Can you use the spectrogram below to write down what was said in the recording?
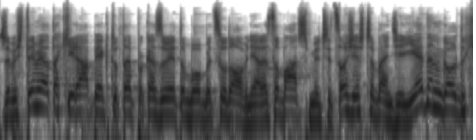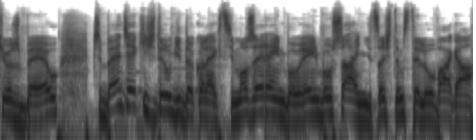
Żebyś ty miał taki rap, jak tutaj pokazuję, to byłoby cudownie, ale zobaczmy, czy coś jeszcze będzie. Jeden Gold Huge był, czy będzie jakiś drugi do kolekcji? Może Rainbow, Rainbow Shiny, coś w tym stylu, uwaga.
